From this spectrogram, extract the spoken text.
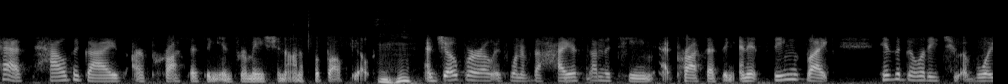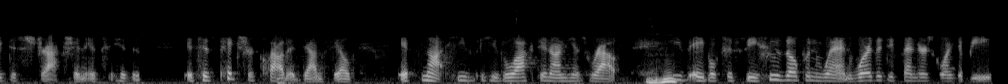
test how the guys are processing information on a football field. Mm-hmm. And Joe Burrow is one of the highest on the team at processing. And it seems like his ability to avoid distraction. It's his, is his picture clouded downfield. It's not. He's he's locked in on his route. Mm-hmm. He's able to see who's open when, where the defender's going to be.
